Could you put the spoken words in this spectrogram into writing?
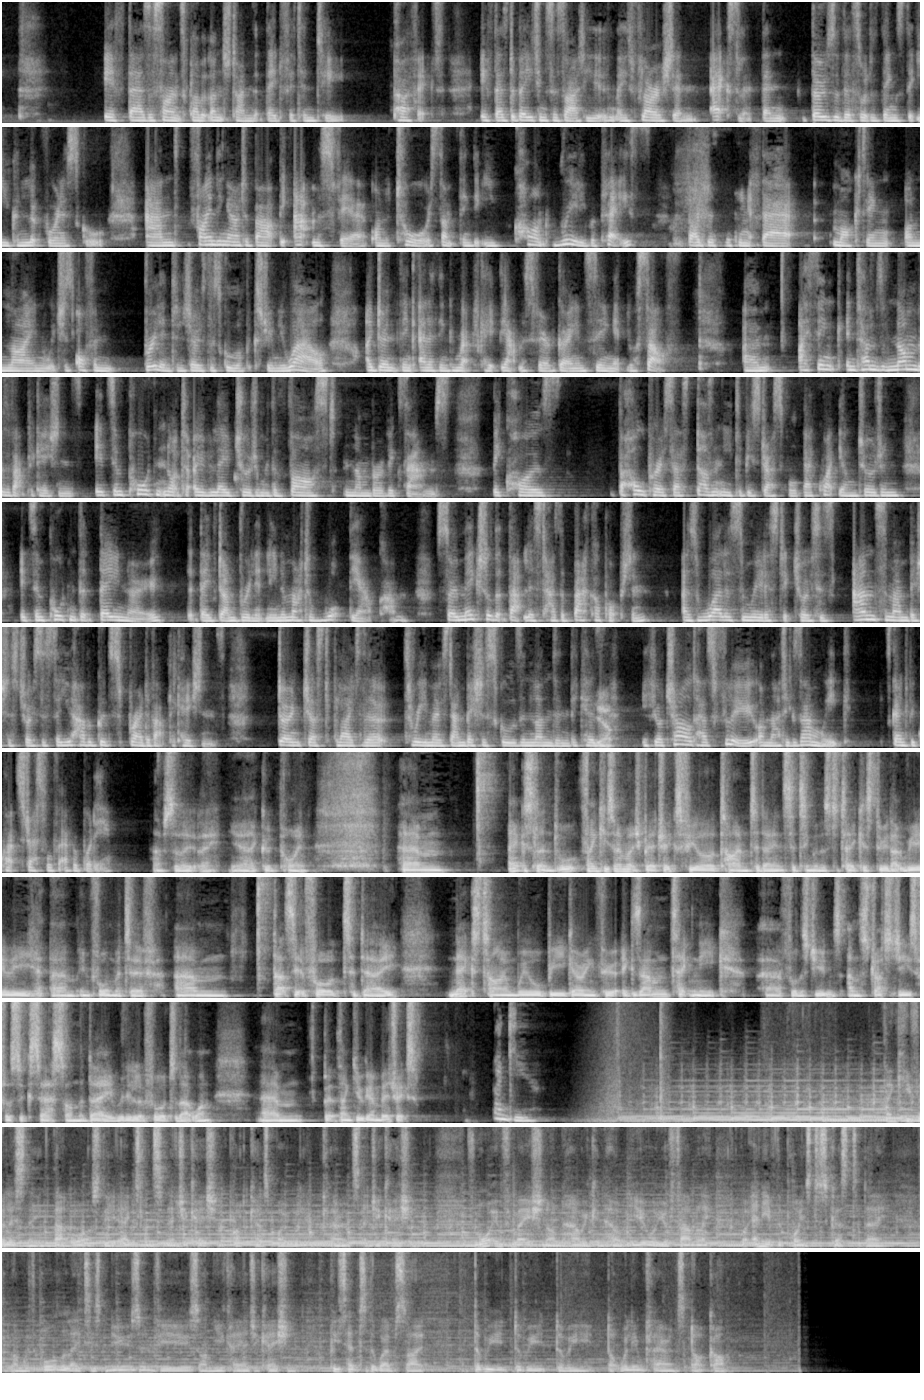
If there's a science club at lunchtime that they'd fit into perfect. If there's debating society that they flourish in, excellent. Then those are the sort of things that you can look for in a school. And finding out about the atmosphere on a tour is something that you can't really replace by just looking at their marketing online, which is often brilliant and shows the school off extremely well. I don't think anything can replicate the atmosphere of going and seeing it yourself. Um, I think, in terms of numbers of applications, it's important not to overload children with a vast number of exams because the whole process doesn't need to be stressful. They're quite young children. It's important that they know that they've done brilliantly no matter what the outcome. So make sure that that list has a backup option as well as some realistic choices and some ambitious choices so you have a good spread of applications. Don't just apply to the three most ambitious schools in London because yeah. if your child has flu on that exam week, it's going to be quite stressful for everybody. Absolutely. Yeah, good point. Um, Excellent. Well, thank you so much, Beatrix, for your time today and sitting with us to take us through that. Really um, informative. Um, that's it for today. Next time, we will be going through exam technique uh, for the students and strategies for success on the day. Really look forward to that one. Um, but thank you again, Beatrix. Thank you. You for listening. That was the Excellence in Education podcast by William Clarence Education. For more information on how we can help you or your family, or any of the points discussed today, along with all the latest news and views on UK education, please head to the website www.williamclarence.com.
